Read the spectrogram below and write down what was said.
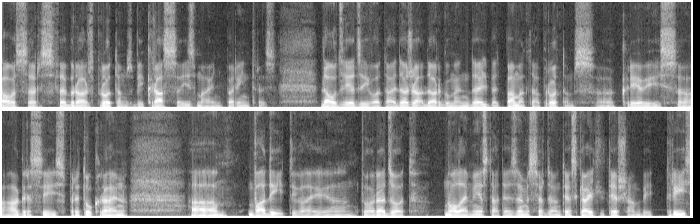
pavasaris, februāris, protams, bija krasa izmaiņa par interesi. Daudz iedzīvotāji dažādu argumentu dēļ, bet pamatā, protams, Krievijas agresijas pret Ukrainu vadīti vai to redzot. Nolēma iestāties zemesardzē, un tie skaitļi tiešām bija trīs,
